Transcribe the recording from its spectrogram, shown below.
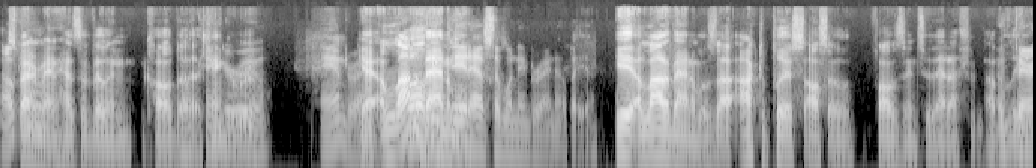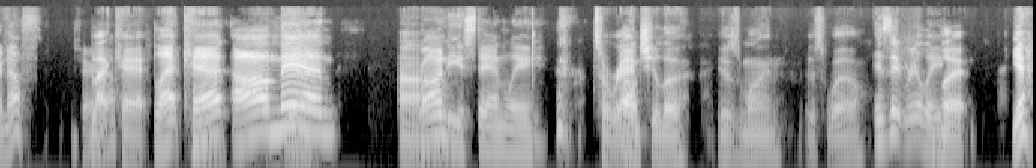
okay. spider-man has a villain called uh, oh, kangaroo. kangaroo and rhino. Yeah, a lot well, of animals. did have someone named Rhino, but yeah. Yeah, a lot of animals. The octopus also falls into that. I, I oh, believe. Fair enough. Fair Black enough. cat. Black cat. Yeah. Oh man. Yeah. Um, Rondy Stanley. tarantula oh. is one as well. Is it really? But yeah,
